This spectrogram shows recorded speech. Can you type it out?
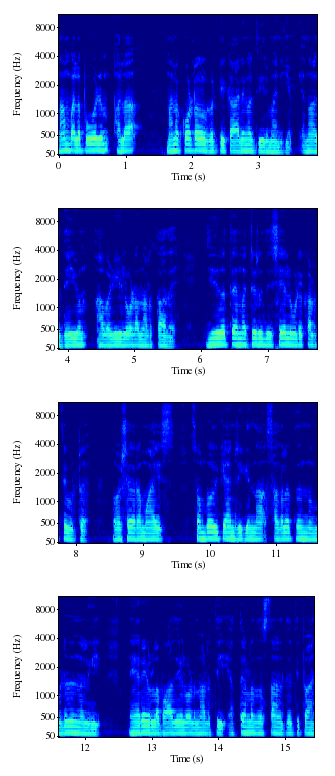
നാം പലപ്പോഴും പല മനക്കോട്ടകൾ കെട്ടി കാര്യങ്ങൾ തീരുമാനിക്കും. എന്നാൽ ദൈവം ആ വഴിയിലൂടെ നടത്താതെ ജീവിതത്തെ മറ്റൊരു ദിശയിലൂടെ കടത്തിവിട്ട് ദോഷകരമായി സംഭവിക്കാനിരിക്കുന്ന സകലത്തു നിന്നും വിടുതൽ നൽകി നേരെയുള്ള പാതയിലൂടെ നടത്തി എത്തേണ്ടുന്ന സ്ഥാനത്തെത്തിപ്പാൻ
